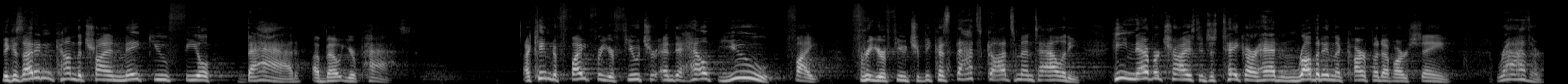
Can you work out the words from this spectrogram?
Because I didn't come to try and make you feel bad about your past. I came to fight for your future and to help you fight for your future because that's God's mentality. He never tries to just take our head and rub it in the carpet of our shame. Rather,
